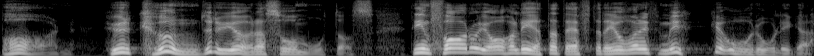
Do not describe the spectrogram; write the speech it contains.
Barn, hur kunde du göra så mot oss? Din far och jag har letat efter dig och varit mycket oroliga.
